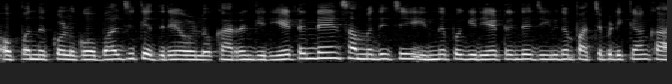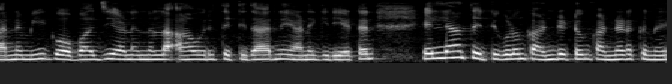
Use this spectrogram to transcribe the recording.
ഒപ്പം നിൽക്കുള്ളൂ. ഗോപാൽജിക്കെതിരേ ഉള്ളൂ കാരണം ഗിരിയേട്ടന്റെ സംബന്ധിച്ച് ഇന്നിപ്പോൾ ഗിരിയേട്ടന്റെ ജീവിതം പച്ചപിടിക്കാൻ കാരണം ഈ ഗോപാൽജിയാണെന്നുള്ള ആ ഒരു തെറ്റിദ്ധാരണയാണ് ഗിരിയേട്ടൻ എല്ലാ തെറ്റുകളും കണ്ടിട്ടും കണ്ണടക്കുന്നത്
